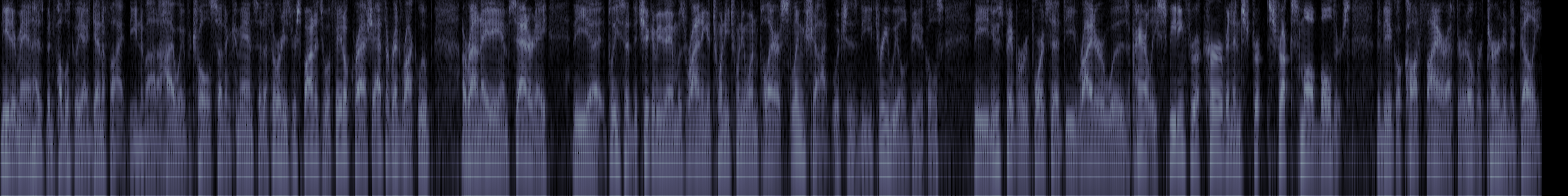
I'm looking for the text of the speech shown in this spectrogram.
Neither man has been publicly identified. The Nevada Highway Patrol's Southern Command said authorities responded to a fatal crash at the Red Rock Loop around 8 a.m. Saturday. The uh, police said the Chicopee man was riding a 2021 Polaris Slingshot, which is the three wheeled vehicles. The newspaper reports that the rider was apparently speeding through a curve and then stru- struck small boulders. The vehicle caught fire after it overturned in a gully.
